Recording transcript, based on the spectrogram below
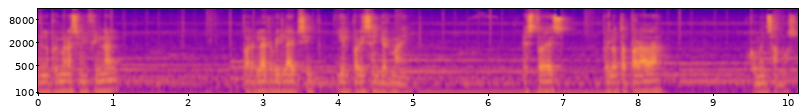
en la primera semifinal para el RB Leipzig y el Paris Saint Germain. Esto es pelota parada. Comenzamos.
